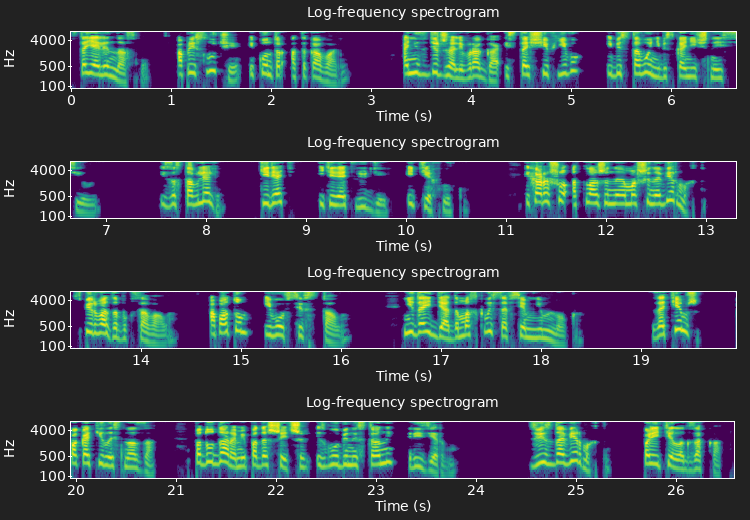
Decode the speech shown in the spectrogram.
стояли насмерть, а при случае и контратаковали. Они задержали врага, истощив его и без того не бесконечные силы, и заставляли терять и терять людей и технику. И хорошо отлаженная машина вермахта сперва забуксовала, а потом и вовсе встала, не дойдя до Москвы совсем немного. Затем же покатилась назад, под ударами подошедших из глубины страны резервов. Звезда вермахта полетела к закату.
